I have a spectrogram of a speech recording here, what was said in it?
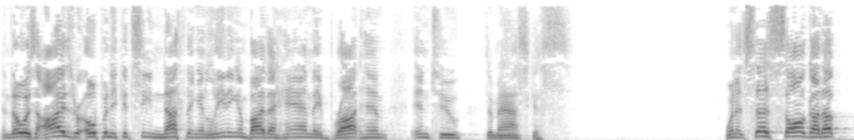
and though his eyes were open, he could see nothing, and leading him by the hand, they brought him into Damascus. When it says Saul got up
